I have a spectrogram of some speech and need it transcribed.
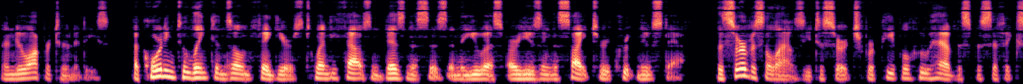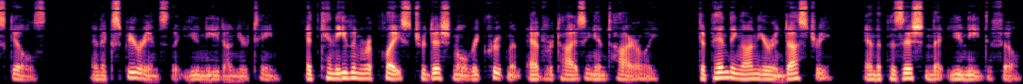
and new opportunities. According to LinkedIn's own figures, 20,000 businesses in the U.S. are using the site to recruit new staff. The service allows you to search for people who have the specific skills and experience that you need on your team. It can even replace traditional recruitment advertising entirely, depending on your industry and the position that you need to fill.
